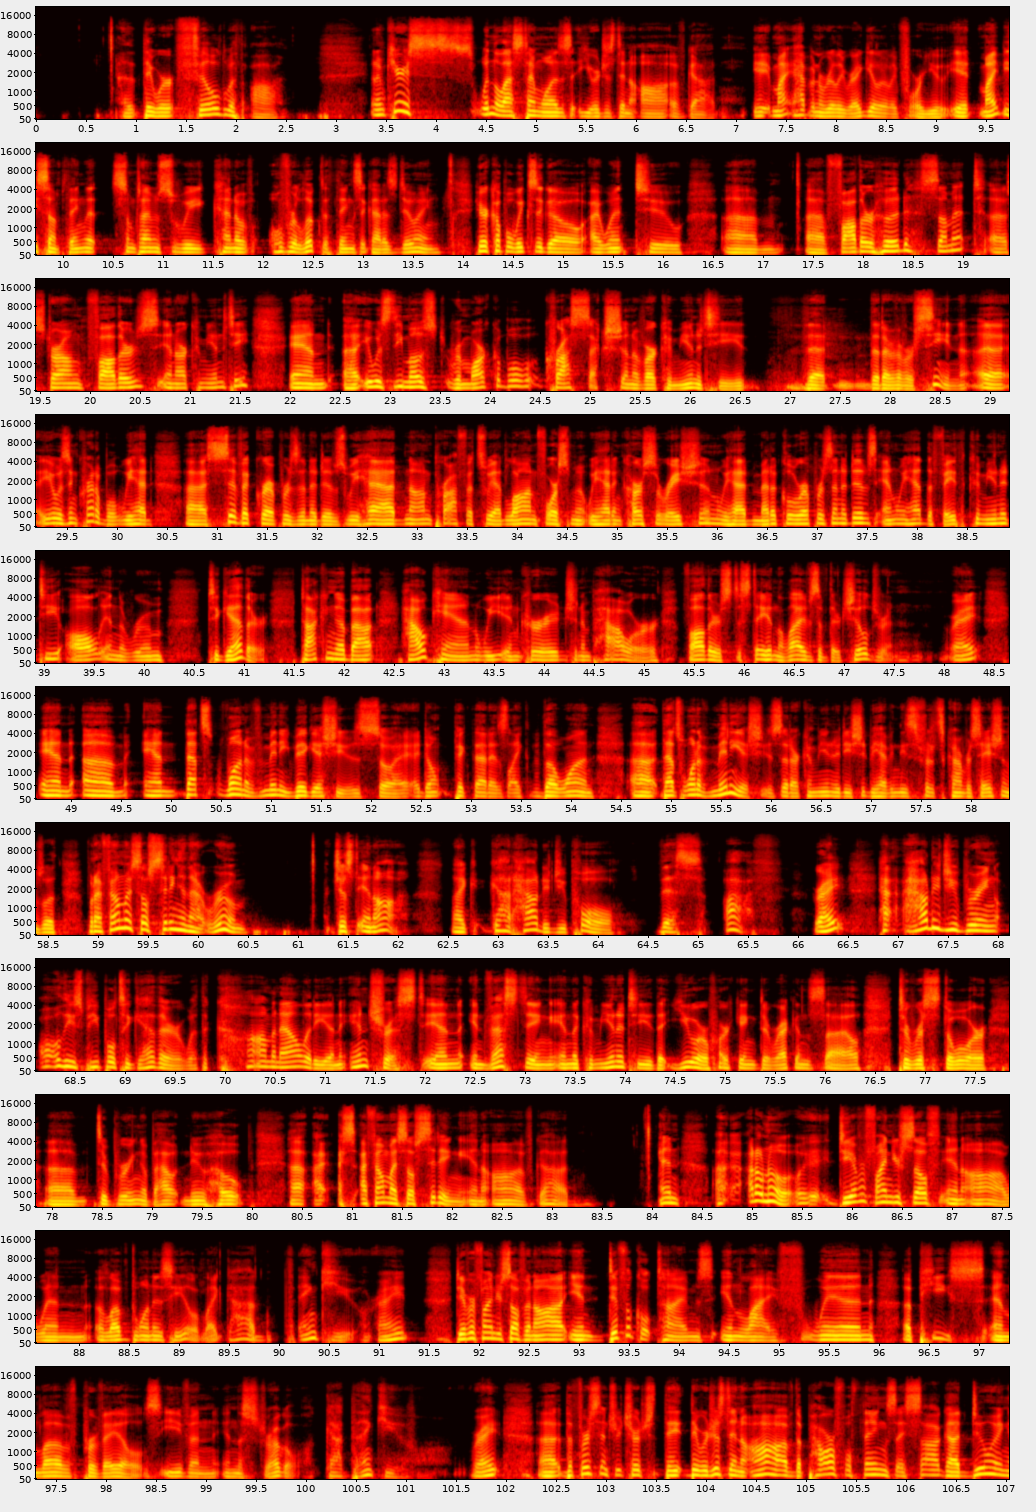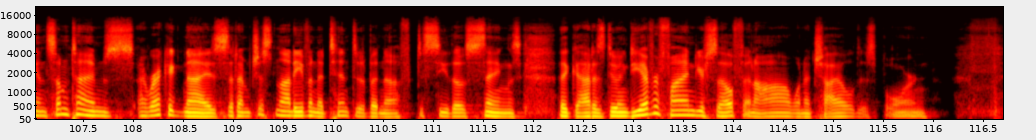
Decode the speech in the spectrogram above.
Uh, they were filled with awe. And I'm curious when the last time was that you were just in awe of God. It might happen really regularly for you. It might be something that sometimes we kind of overlook the things that God is doing. Here a couple weeks ago, I went to um, fatherhood summit, uh, strong fathers in our community, and uh, it was the most remarkable cross section of our community that that I've ever seen. Uh, it was incredible. We had uh, civic representatives, we had nonprofits, we had law enforcement, we had incarceration, we had medical representatives, and we had the faith community all in the room together, talking about how can we encourage and empower fathers to stay in the lives of their children right? And um, and that's one of many big issues. So I, I don't pick that as like the one. Uh, that's one of many issues that our community should be having these sorts of conversations with. But I found myself sitting in that room, just in awe, like God, how did you pull this off? Right? How, how, did you bring all these people together with a commonality and interest in investing in the community that you are working to reconcile, to restore, um, to bring about new hope? Uh, I, I found myself sitting in awe of God. And I, I, don't know, uh, do you ever find yourself in awe when a loved one is healed? Like, God, thank you, right? Do you ever find yourself in awe in difficult times in life when a peace and love prevails, even in the struggle? God, thank you right? Uh, the first century church, they, they were just in awe of the powerful things they saw God doing. And sometimes I recognize that I'm just not even attentive enough to see those things that God is doing. Do you ever find yourself in awe when a child is born?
